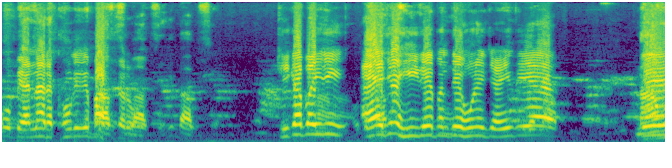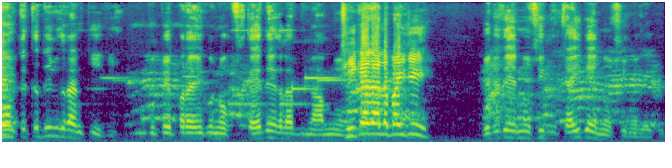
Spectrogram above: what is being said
ਉਹ ਬਿਆਨਾ ਰੱਖੋਗੇ ਕਿ ਬਾਤ ਕਰੋ ਵਾਪਸ ਜੀ, ਵਾਪਸ ਠੀਕ ਆ ਭਾਈ ਜੀ ਇਹ ਜੇ ਹੀਰੇ ਬੰਦੇ ਹੋਣੇ ਚਾਹੀਦੇ ਆ ਨਾ ਹੋਣ ਤੱਕ ਦੀ ਵੀ ਗਾਰੰਟੀ ਜੀ। ਕੋਈ ਪੇਪਰ ਹੈ ਕੋਈ ਨੁਕਸ ਕਹਿ ਦੇ ਅਗਲਾ ਵੀ ਨਾਮ ਨਹੀਂ। ਠੀਕ ਆ ਗੱਲ ਬਾਈ ਜੀ। ਜਿਹਦੇ ਤੇ ਐਨਓਸੀ ਚਾਹੀਦੀ ਐਨਓਸੀ ਮਿਲੇਗੀ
